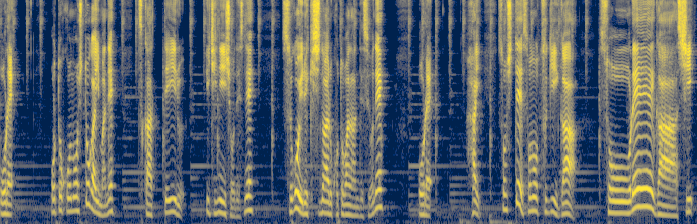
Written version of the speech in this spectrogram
俺。男の人が今ね、使っている一人称ですね。すごい歴史のある言葉なんですよね。俺。はい。そしてその次が、それがし。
